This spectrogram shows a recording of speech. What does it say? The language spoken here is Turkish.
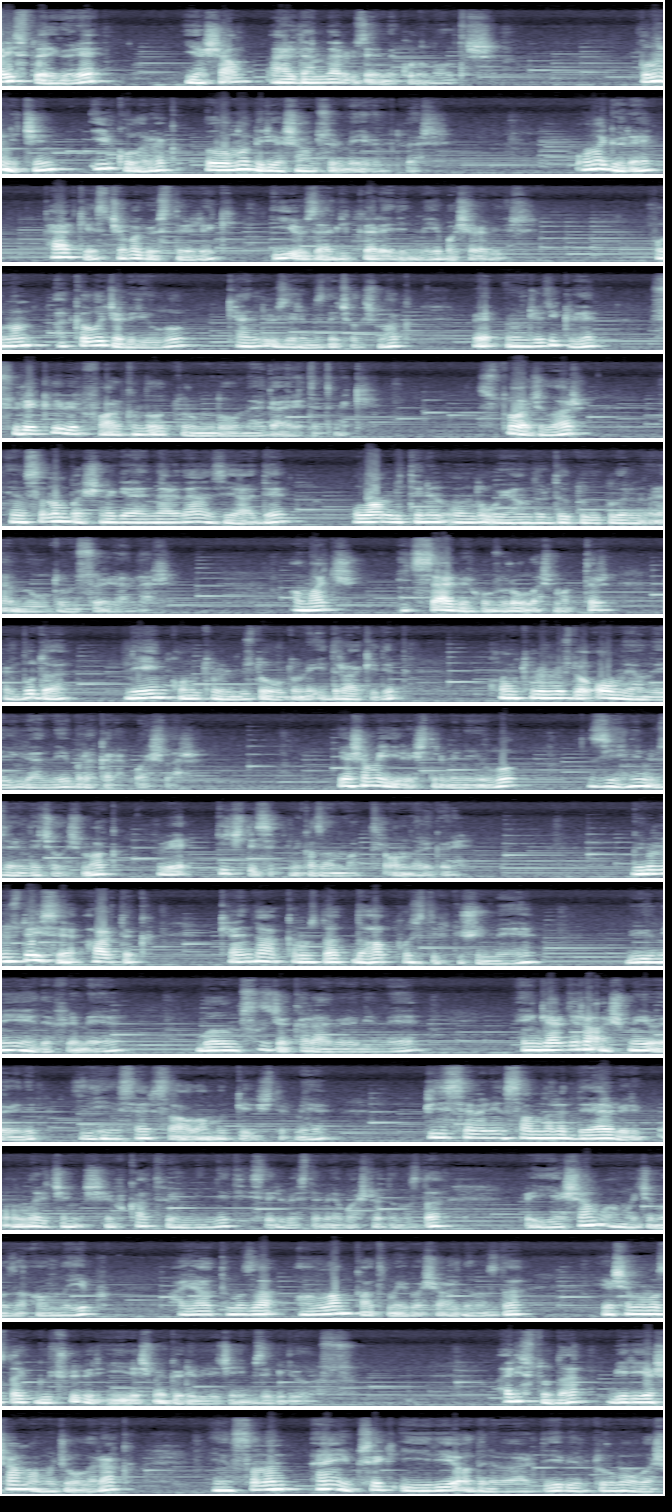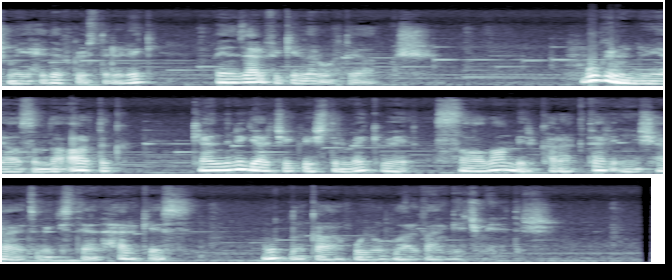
Aristo'ya göre yaşam erdemler üzerine kurulmalıdır. Bunun için ilk olarak ılımlı bir yaşam sürmeyi ümdüler. Ona göre herkes çaba göstererek iyi özellikler edinmeyi başarabilir. Bunun akıllıca bir yolu kendi üzerimizde çalışmak ve öncelikle sürekli bir farkındalık durumunda olmaya gayret etmek. Stoacılar insanın başına gelenlerden ziyade olan bitenin onda uyandırdığı duyguların önemli olduğunu söylerler. Amaç içsel bir huzura ulaşmaktır ve bu da neyin kontrolümüzde olduğunu idrak edip kontrolümüzde olmayanla ilgilenmeyi bırakarak başlar. Yaşamı iyileştirmenin yolu zihnin üzerinde çalışmak ve iç disiplini kazanmaktır onlara göre. Günümüzde ise artık kendi hakkımızda daha pozitif düşünmeye, büyümeyi hedeflemeye, bağımsızca karar verebilmeye, engelleri aşmayı öğrenip zihinsel sağlamlık geliştirmeye, bizi seven insanlara değer verip onlar için şefkat ve minnet hisleri beslemeye başladığımızda ve yaşam amacımızı anlayıp hayatımıza anlam katmayı başardığımızda yaşamımızda güçlü bir iyileşme görebileceğimizi biliyoruz. Aristo da bir yaşam amacı olarak insanın en yüksek iyiliği adını verdiği bir duruma ulaşmayı hedef göstererek benzer fikirler ortaya atmış. Bugünün dünyasında artık kendini gerçekleştirmek ve sağlam bir karakter inşa etmek isteyen herkes mutlaka bu yollardan geçmelidir.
